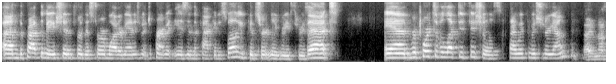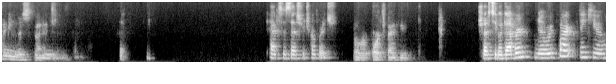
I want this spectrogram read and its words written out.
Um, the proclamation for the Stormwater Management Department is in the packet as well. You can certainly read through that. And reports of elected officials, Highway Commissioner Young, I have nothing in this time. Tax Assessor Trowbridge, No report, thank you. Trustee McGovern, No report, thank you.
